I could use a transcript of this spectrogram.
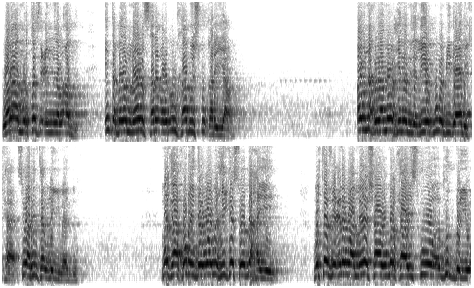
Waraa murtaficin min alardi inta badan meel sare oo dhulkaabuu isku qariyaa. Aw naxwi ama wixii la mida liyaquuma bidalika si arrintaa ula yimaado. Markaa quri waa wixii ka soo baxayey murtaficina waa meesha uu markaa isku gudbayo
